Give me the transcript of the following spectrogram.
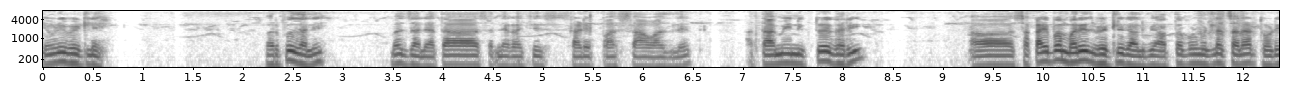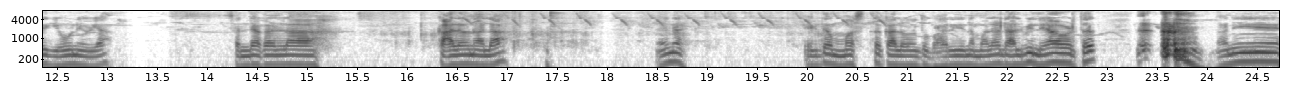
एवढी भेटले. भरपूर झाली. बस झाले. आता संध्याकाळचे साडेपाच सहा वाजलेत. आता आम्ही निघतो आहे घरी. सकाळी पण बरीच भेटली डालबी आता पण म्हटलं चला थोडे घेऊन येऊया. संध्याकाळला कालवण आला. आहे ना? एकदम मस्त कालवण होतो. भारी आहे ना? मला डालबी लय आवडतं. आणि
